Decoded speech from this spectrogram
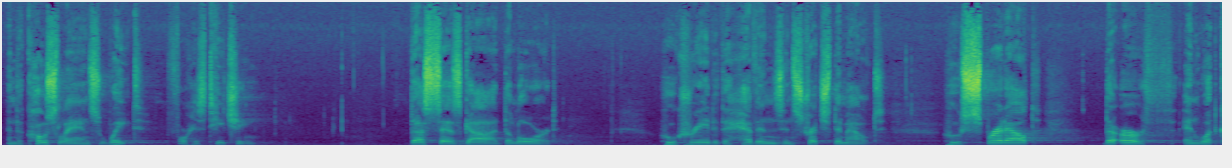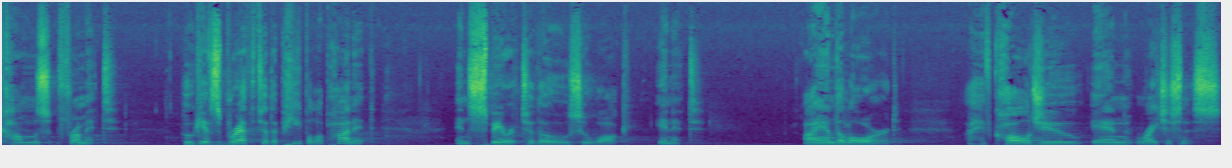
and the coastlands wait for his teaching. Thus says God, the Lord, who created the heavens and stretched them out, who spread out the earth and what comes from it, who gives breath to the people upon it, and spirit to those who walk in it. I am the Lord. I have called you in righteousness.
